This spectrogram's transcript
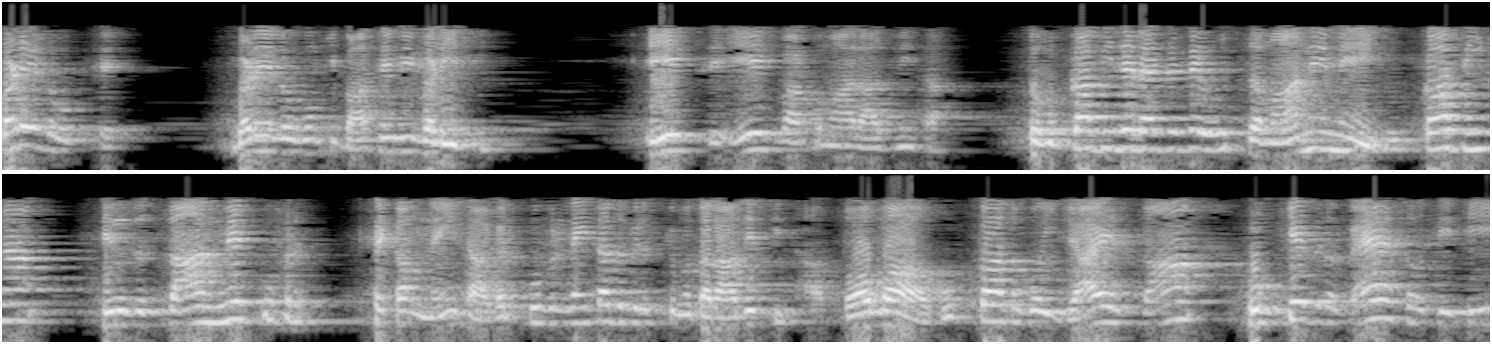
بڑے لوگ تھے۔ بڑے لوگوں کی باتیں بھی بڑی تھی ایک سے ایک بار کمال آدمی تھا۔ تو حکا پیتے رہتے تھے۔ اس زمانے میں حکا پینا ہندوستان میں کفر سے کم نہیں تھا۔ اگر کفر نہیں تھا تو پھر اس کے مترادف ہی تھا۔ توبہ، حکا تو کوئی جائز کہاں؟ حکے پہ تو بحث ہوتی تھی۔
